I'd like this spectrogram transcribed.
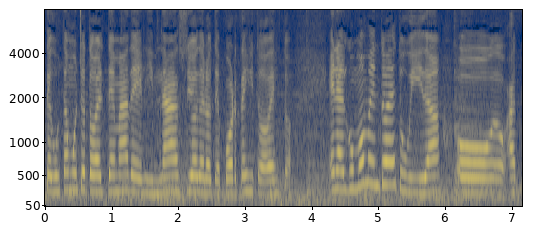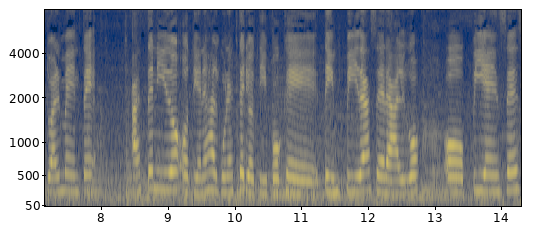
te gusta mucho todo el tema del gimnasio, de los deportes y todo esto. ¿En algún momento de tu vida o actualmente has tenido o tienes algún estereotipo que te impida hacer algo o pienses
